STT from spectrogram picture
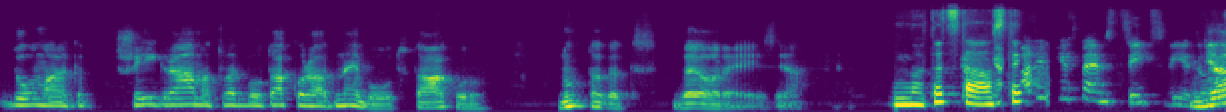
domāju, ka šī grāmata varbūt akurāt nebūtu tā, kuru nu, tagad vēlreiz. Jā. Nu, tad stāsti. Jā, ir iespējams cits viedoklis. Jā,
